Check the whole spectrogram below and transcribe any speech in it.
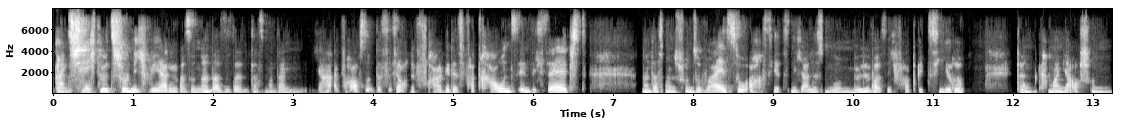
ganz schlecht wird es schon nicht werden. Also, ne, dass, dass man dann ja einfach auch so, das ist ja auch eine Frage des Vertrauens in sich selbst, ne, dass man schon so weiß, so, ach, ist jetzt nicht alles nur Müll, was ich fabriziere. Dann kann man ja auch schon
